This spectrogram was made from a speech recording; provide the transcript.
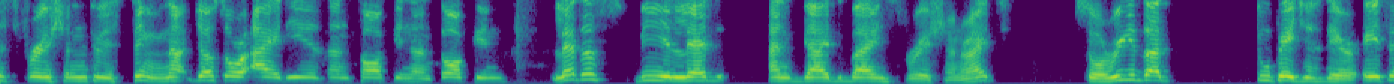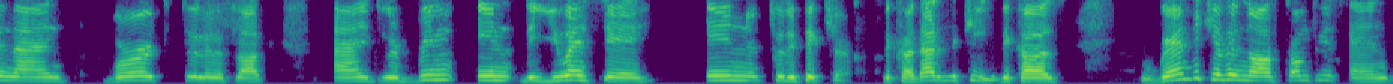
inspiration to this thing, not just our ideas and talking and talking. Let us be led and guided by inspiration, right? So read that two pages there, eight and nine, word to little flock, and it will bring in the USA into the picture because that is the key. Because when the king of the north come to his end,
